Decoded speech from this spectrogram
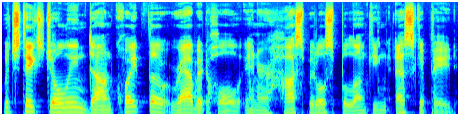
which takes Jolyne down quite the rabbit hole in her hospital spelunking escapade,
